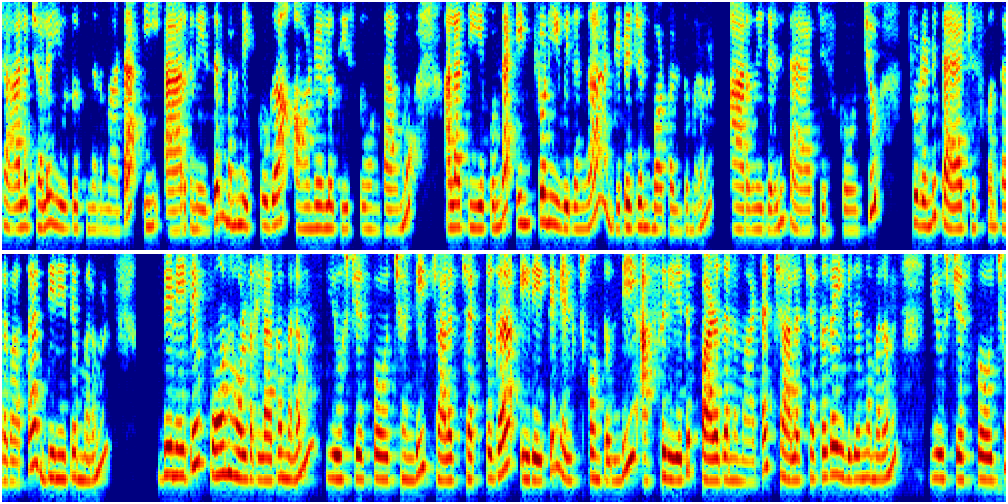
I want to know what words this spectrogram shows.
చాలా చాలా యూజ్ అవుతుంది అనమాట ఈ ఆర్గనైజర్ మనం ఎక్కువగా ఆన్‌లైన్‌లో తీస్తూ ఉంటాము. అలా తీయకుండా ఇంట్లోనే ఈ విధంగా డిటర్జెంట్ బాటిల్‌తో మనం ఆర్గనైజర్‌ని తయారు చేసుకోవచ్చు. చూడండి తయారు చేసుకున్న తర్వాత దీనైతే మనం దీని అయితే ఫోన్ హోల్డర్ లాగా మనం యూజ్ చేసుకోవచ్చండి. చాలా చక్కగా ఇదైతే నిల్చుకుంటుంది అస్సలు ఇదైతే పడదనమాట. చాలా చక్కగా ఈ విధంగా మనం యూస్ చేసుకోవచ్చు.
